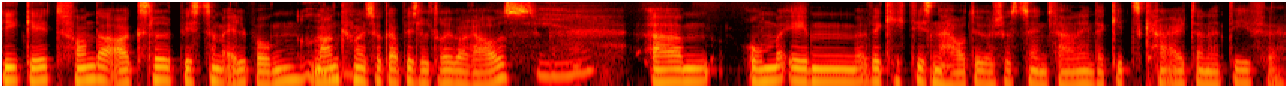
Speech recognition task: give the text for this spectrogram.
Die geht von der Achsel bis zum Ellbogen, Rund. manchmal sogar ein bisschen drüber raus, yeah. ähm, um eben wirklich diesen Hautüberschuss zu entfernen. Da gibt es keine Alternative.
